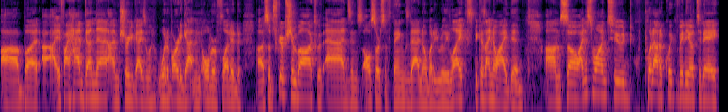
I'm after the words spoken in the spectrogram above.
uh, but uh, if I had done that, I'm sure you guys would, have already gotten an overflooded uh, subscription box with ads and all sorts of things that nobody really likes, because I know I did. Um, so I just want to put out a quick video today,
